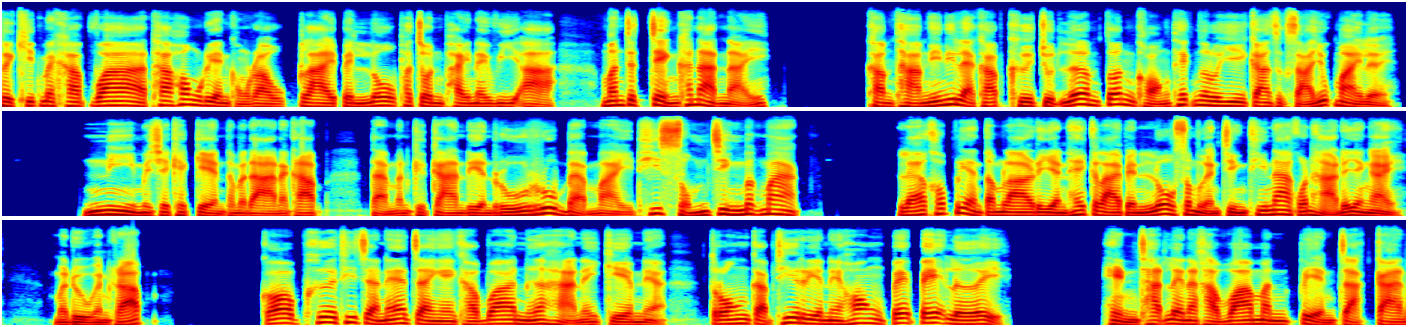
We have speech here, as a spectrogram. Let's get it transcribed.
เคยคิดไหมครับว่าถ้าห้องเรียนของเรากลายเป็นโลกผจญภัยใน VR มันจะเจ๋งขนาดไหน คำถามนี้นี่แหละครับ คือจุดเริ่มต้นของเทคโนโลยีการศึกษายุคใหม่เลย นี่ไม่ใช่แค่เกมธรรมดานะครับ แต่มันคือการเรียนรู้รูปแบบใหม่ที่สมจริงมากๆ แล้วเขาเปลี่ยนตำราเรียนให้กลายเป็นโลกเสมือนจริงที่น่าค้นหาได้ยังไง มาดูกันครับ ก็เพื่อที่จะแน่ใจไงครับว่าเนื้อหาในเกมเนี่ยตรงกับที่เรียนในห้องเป๊ะๆเลย เห็นชัดเลยนะครับว่ามันเปลี่ยนจากการ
